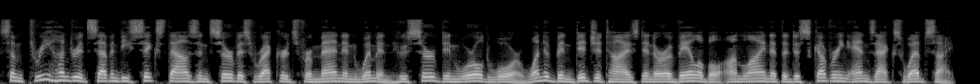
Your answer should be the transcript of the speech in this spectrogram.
Some 376,000 service records for men and women who served in World War I have been digitized and are available online at the Discovering Anzacs website.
